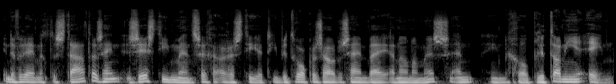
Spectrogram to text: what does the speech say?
In de Verenigde Staten zijn 16 mensen gearresteerd die betrokken zouden zijn bij Anonymous en in Groot-Brittannië één.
